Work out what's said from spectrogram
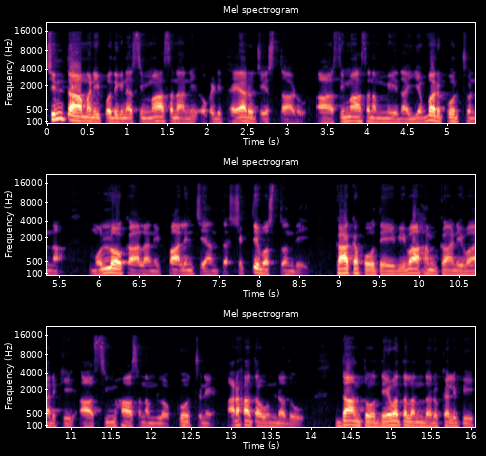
చింతామణి పొదిగిన సింహాసనాన్ని ఒకటి తయారు చేస్తాడు. ఆ సింహాసనం మీద ఎవ్వరు కూర్చున్నా ముల్లోకాలని పాలించే అంత శక్తి వస్తుంది. కాకపోతే వివాహం కాని వారికి ఆ సింహాసనంలో కూర్చునే అర్హత ఉండదు. దాంతో దేవతలందరూ కలిపి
